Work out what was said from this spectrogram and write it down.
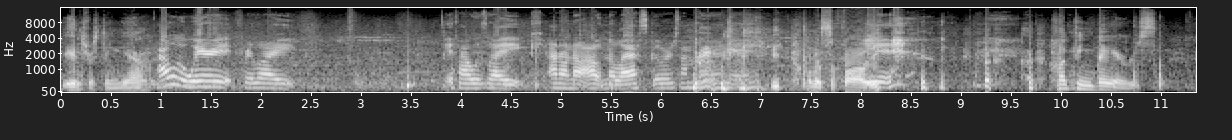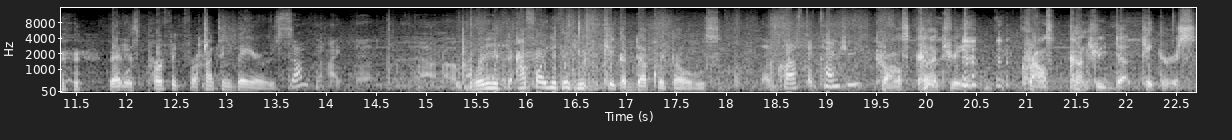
interesting. Yeah, I would wear it for like. If I was like, I don't know, out in Alaska or something. And, on a safari, yeah. hunting bears. that is perfect for hunting bears. something like that. I don't know about What do you? Th- how far you think you could kick a duck with those? across the country. Cross country, cross country duck kickers.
